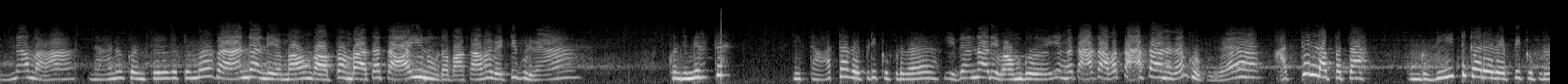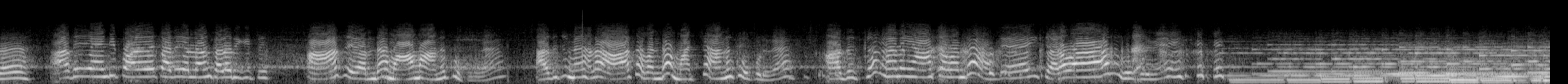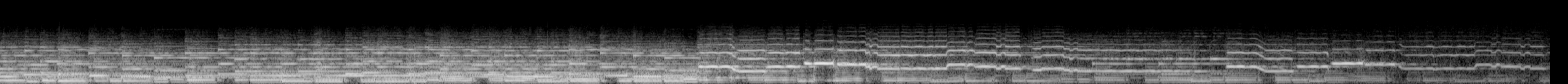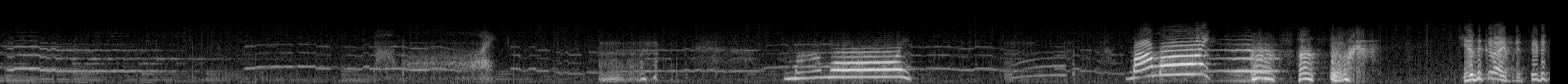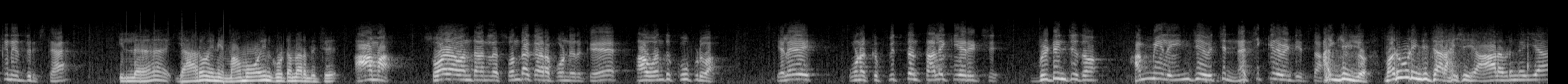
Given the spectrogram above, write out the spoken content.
என்னம்மா? நானும் கொஞ்சம் திருகட்டுமா? வேண்டாண்டி அம்மா உங்க அப்பா பார்த்தா தாயின் விட பார்க்காம வெட்டி போடுவேன். கொஞ்சம் நிறுத்து. நீ தாத்தாவை எப்படி கூப்பிடுவ? இது என்னடி வம்பு? எங்க தாத்தாவை தாத்தான்னு தான் கூப்பிடுவேன் அது இல்ல அப்பத்தா உங்க வீட்டுக்காரர் எப்படி கூப்பிடுவ? அதை ஏண்டி பழைய கதையெல்லாம் கிளறிக்கிட்டு ஆசையா இருந்தா மாமான்னு கூப்பிடுவேன் அதுக்கு மேல ஆசை வந்தா மச்சான்னு கூப்பிடுவேன் அதுக்கு மேல ஆசை வந்தா டேய் கிளவான்னு கூப்பிடுவேன். மாமோய்! எதுக்குடா இப்படி திடுக்குன்னு எந்திரிச்சிட்ட? இல்ல யாரோ என்னை மாமாவோயின் கூட்டமா இருந்துச்சு. ஆமா சோழ வந்தான்ல சொந்தக்கார பொண்ணு இருக்கு அவ வந்து கூப்பிடுவா. எலே உனக்கு பித்தம் தலைக்கு ஏறிடுச்சு. விடிஞ்சதும் அம்மியில இஞ்சிய வச்சு நசிக்கிற வேண்டியதுதான். ஐயோ மறுபடியும் இஞ்சிச்சாரா? ஐயோ ஆள விடுங்க ஐயா.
